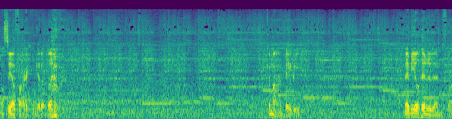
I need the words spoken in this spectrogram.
I'll see how far I can get it, though. Come on, baby. Maybe you'll hit it in for me.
